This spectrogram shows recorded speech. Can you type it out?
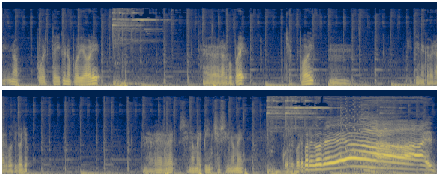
Hay una puerta ahí que no podía abrir. Debe de haber algo por ahí. Checkpoint. Mm. Aquí tiene que haber algo, digo yo. A ver, a ver. Si no me pincho, si no me... ¡Corre, corre, corre, corre! ¡Ah! El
